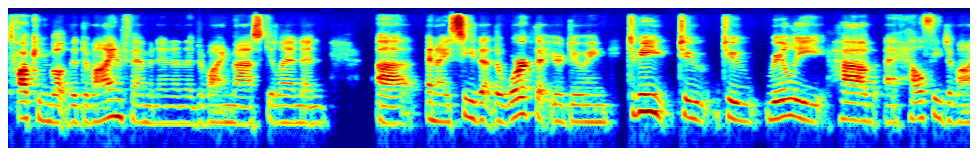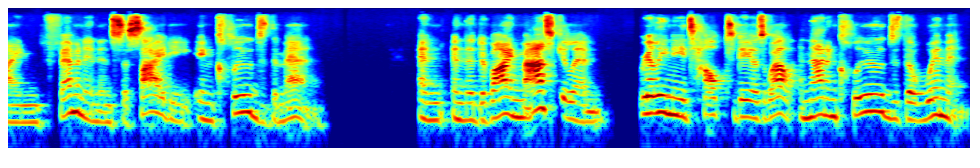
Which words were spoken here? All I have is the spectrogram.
talking about the divine feminine and the divine masculine. And uh, and I see that the work that you're doing to me to to really have a healthy divine feminine in society includes the men. And and the divine masculine really needs help today as well. And that includes the women.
